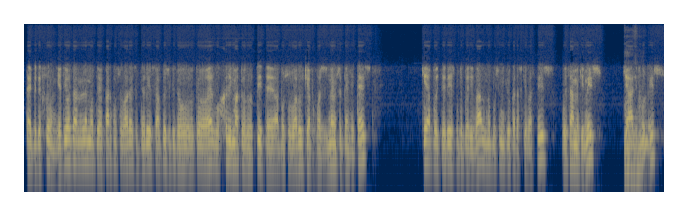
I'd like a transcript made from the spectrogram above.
Θα επιτευχθούν. Γιατί όταν λέμε ότι υπάρχουν σοβαρές εταιρείες από πίσω και το, το έργο χρηματοδοτείται από σοβαρούς και αποφασισμένους επενδυτές και από εταιρείες που το περιβάλλουν όπως είναι και ο κατασκευαστής, βοηθάμε κι εμείς και άλλοι φορείς,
